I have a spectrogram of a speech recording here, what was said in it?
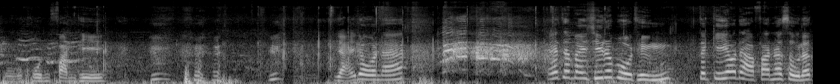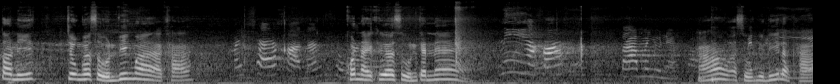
โอ้โหคุณฟันที อย่าให้โดนนะ เอ๊ะทำไมชินบุถึงตะกี้เอาดาบฟันอสูรแล้วตอนนี้จุงอสูรวิ่งมาอะคะ ไม่ใช่ค่ะนั่นคือคนไหนคืออสูรกันแน่ นี่นะคะ ตามมาอยู่เนี่ยอ้าวอสูรอยู่นี่เหรอคะ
